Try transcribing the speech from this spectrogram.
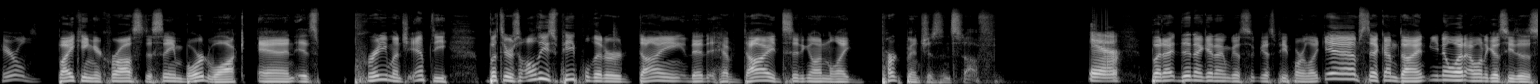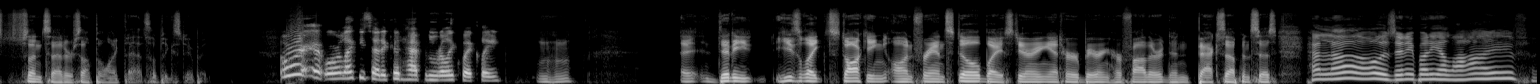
Harold's biking across the same boardwalk and it's pretty much empty, but there's all these people that are dying that have died sitting on like park benches and stuff. Yeah. But I, then again, I guess, guess people are like, "Yeah, I'm sick. I'm dying. You know what? I want to go see the sunset or something like that. Something stupid." Or, or like you said, it could happen really quickly. Mm-hmm. Uh, then he he's like stalking on Fran still by staring at her, burying her father, and then backs up and says, "Hello, is anybody alive?"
